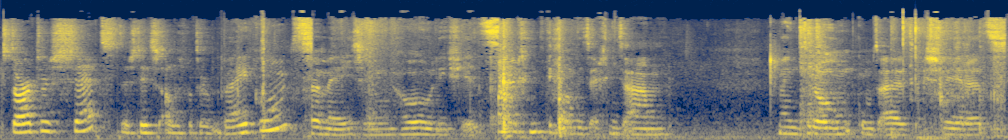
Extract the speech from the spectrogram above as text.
starter set. Dus dit is alles wat erbij komt. Amazing. Holy shit. Ik kan dit echt niet aan. Mijn droom komt uit. Ik zweer het.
